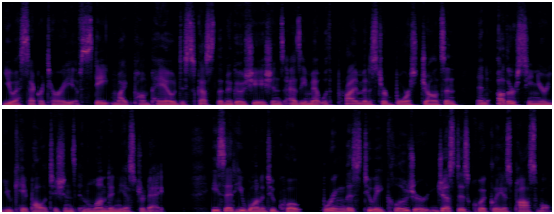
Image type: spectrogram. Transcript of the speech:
U.S. Secretary of State Mike Pompeo discussed the negotiations as he met with Prime Minister Boris Johnson and other senior UK politicians in London yesterday. He said he wanted to, quote, bring this to a closure just as quickly as possible.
